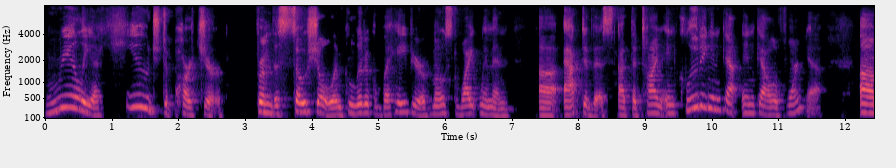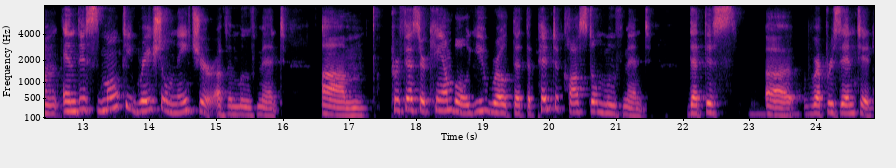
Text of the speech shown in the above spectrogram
really a huge departure from the social and political behavior of most white women uh, activists at the time, including in, in California. Um, and this multiracial nature of the movement, um, Professor Campbell, you wrote that the Pentecostal movement that this uh, represented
